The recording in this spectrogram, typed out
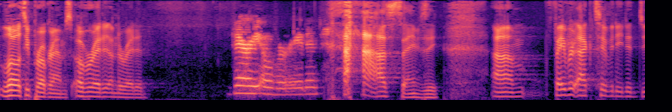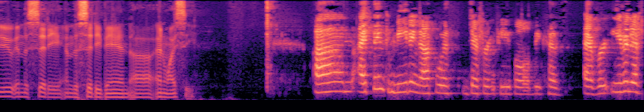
loyalty programs, overrated, underrated? Very overrated. Same Z. Um, favorite activity to do in the city, and the city being uh, NYC? Um, I think meeting up with different people because ever even if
